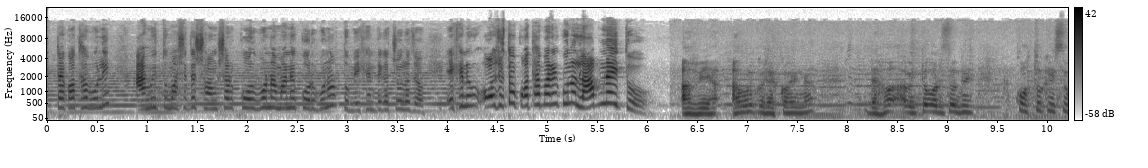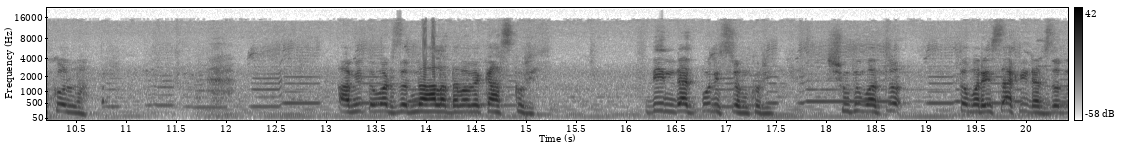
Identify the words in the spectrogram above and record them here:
একটা কথা বলি আমি তোমার সাথে সংসার করব না মানে করব না তুমি এখান থেকে চলে যাও। এখানে অযথা কথা পারে কোনো লাভ নাই তো। আমি এমন করে কয় না? দেখো আমি তোমার জন্য কত কিছু করলাম। আমি তোমার জন্য আলাদাভাবে কাজ করি। দিন রাত পরিশ্রম করি। শুধুমাত্র তোমার এই চাকরিটার জন্য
